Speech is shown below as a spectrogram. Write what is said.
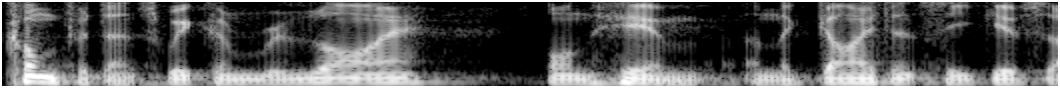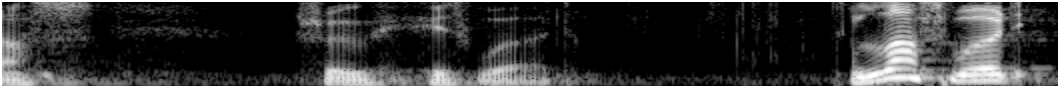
Confidence, we can rely on Him and the guidance He gives us through His Word. The last word,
